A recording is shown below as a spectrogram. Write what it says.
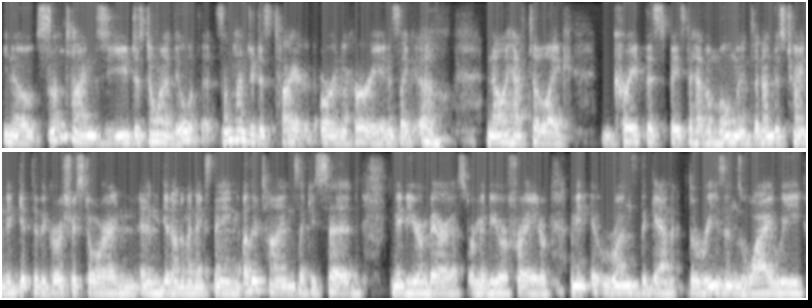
you know, sometimes you just don't want to deal with it. Sometimes you're just tired or in a hurry, and it's like, oh, now I have to like create this space to have a moment and i'm just trying to get through the grocery store and, and get on to my next thing. Other times like you said maybe you're embarrassed or maybe you're afraid or i mean it runs the gamut. The reasons why we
